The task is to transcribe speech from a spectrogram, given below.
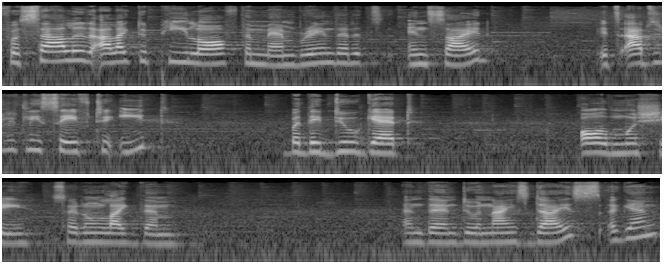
For salad, I like to peel off the membrane that it's inside. It's absolutely safe to eat, but they do get all mushy, so I don't like them. And then do a nice dice again.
